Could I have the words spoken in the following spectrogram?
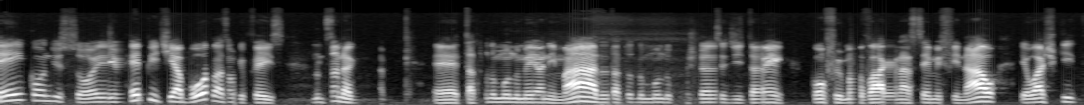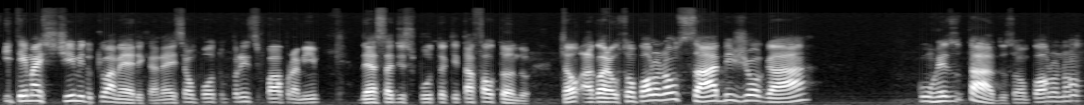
tem condições de repetir a boa atuação que fez no Sana. É, tá todo mundo meio animado, tá todo mundo com chance de também confirmar vaga na semifinal. Eu acho que e tem mais time do que o América, né? Esse é um ponto principal para mim dessa disputa que está faltando. Então, agora o São Paulo não sabe jogar com resultado. O São Paulo não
